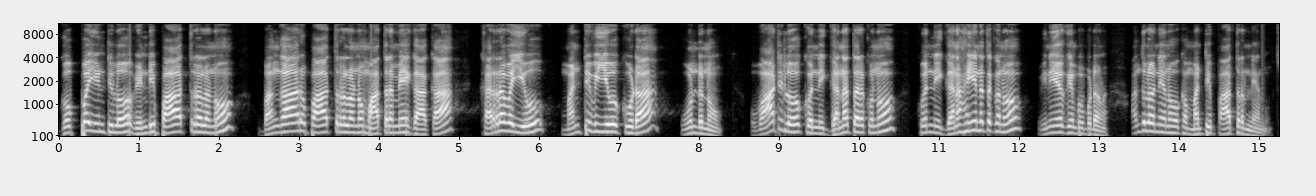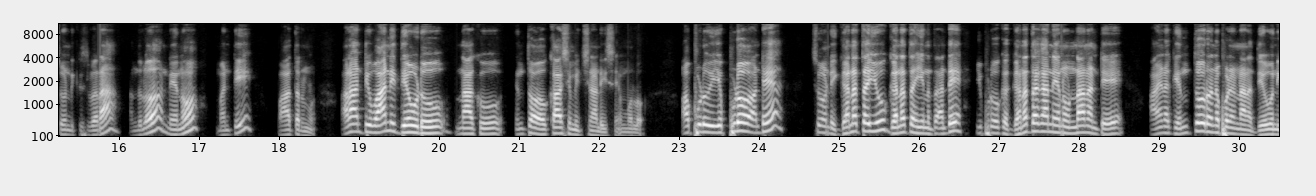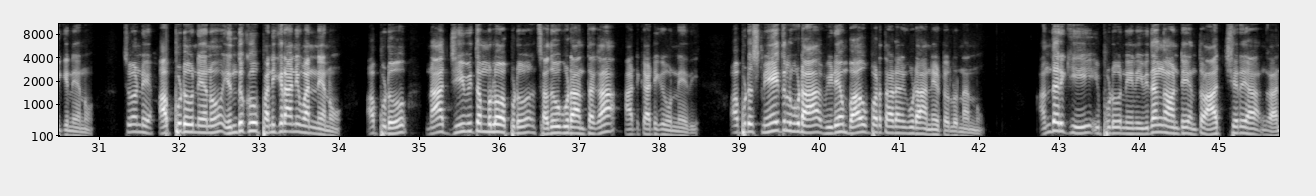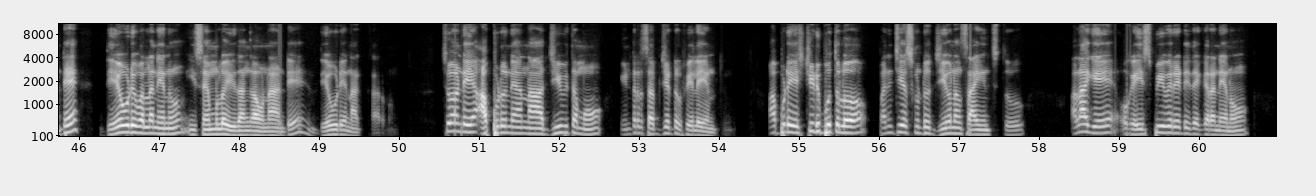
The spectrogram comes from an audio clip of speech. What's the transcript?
గొప్ప ఇంటిలో వెండి పాత్రలను బంగారు పాత్రలను మాత్రమే గాక కర్రవయ్యు మంటివియు కూడా ఉండును. వాటిలో కొన్ని ఘనతరకును కొన్ని ఘనహీనతకును వినియోగింపబడను. అందులో నేను ఒక మంటి పాత్రను నేను. చూడండి కృష్ణరా అందులో నేను మంటి పాత్రను. అలాంటి వాణ్ణి దేవుడు నాకు ఎంతో అవకాశం ఇచ్చినాడు ఈ సమయంలో. అప్పుడు ఎప్పుడో అంటే చూడండి ఘనతయు ఘనతహీనత అంటే ఇప్పుడు ఒక ఘనతగా నేను ఉన్నానంటే ఆయనకు ఎంతో రుణపడినాను దేవునికి నేను. చూడండి అప్పుడు నేను ఎందుకు పనికిరాని వాడిని నేను? అప్పుడు నా జీవితంలో అప్పుడు చదువు కూడా అంతగా ఆటికాటిగా ఉండేది. అప్పుడు స్నేహితులు కూడా వీడేం బాగుపడతాడని కూడా అనేటోళ్ళు నన్ను. అందరికీ ఇప్పుడు నేను ఈ విధంగా అంటే ఎంతో ఆశ్చర్యంగా అంటే దేవుడి వల్ల నేను ఈ సమయంలో ఈ విధంగా ఉన్నా అంటే దేవుడే నాకు కారణం. చూడండి అప్పుడు నేను నా జీవితము ఇంటర్ సబ్జెక్టు ఫెయిల్ అయ్యి ఉంటుంది అప్పుడు ఎస్టిడి బూత్లో పని చేసుకుంటూ జీవనం సాగించుతూ అలాగే ఒక ఎస్పీవి రెడ్డి దగ్గర నేను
